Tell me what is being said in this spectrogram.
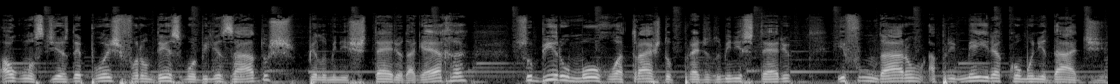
Alguns dias depois foram desmobilizados pelo Ministério da Guerra, subiram o morro atrás do prédio do Ministério e fundaram a primeira comunidade.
